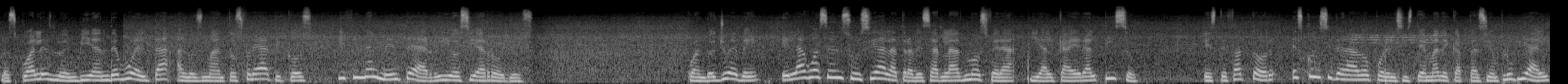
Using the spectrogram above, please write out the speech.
los cuales lo envían de vuelta a los mantos freáticos y finalmente a ríos y arroyos. Cuando llueve, el agua se ensucia al atravesar la atmósfera y al caer al piso. Este factor es considerado por el sistema de captación pluvial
